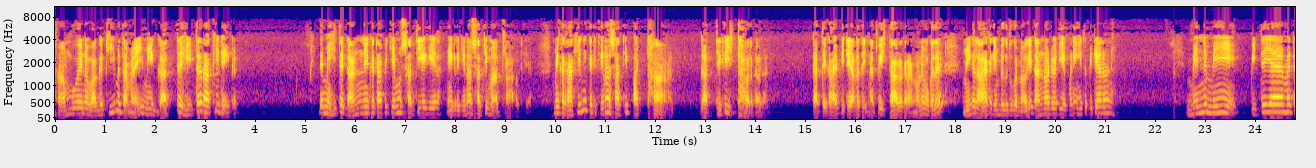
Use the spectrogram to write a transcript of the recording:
හම්බ වෙන වගකීම තමයි මේ ගත්ත හිත රකින්න එක. දැන් මේ හිත ගන්න එකට අපි කියමු සතිය කියලා. මේකට කියනවා සති මාත්‍රාව කියලා. මේක රකින්න එකට කියනවා සතිපට්ඨාන. ගත් එක ස්ථාවර කරගන්න. ගත් එක ආයේ පිට යන්න දෙන්නේ නැතුව ස්ථාවර කරන්න ඕනේ. මොකද මේක ලාහට ගෙම්බෙකුතු කරනවා වගේ ගන්නවට වැඩි එක්මනේ හිත පිට යනවනේ. මෙන්න මේ පිට යෑමට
